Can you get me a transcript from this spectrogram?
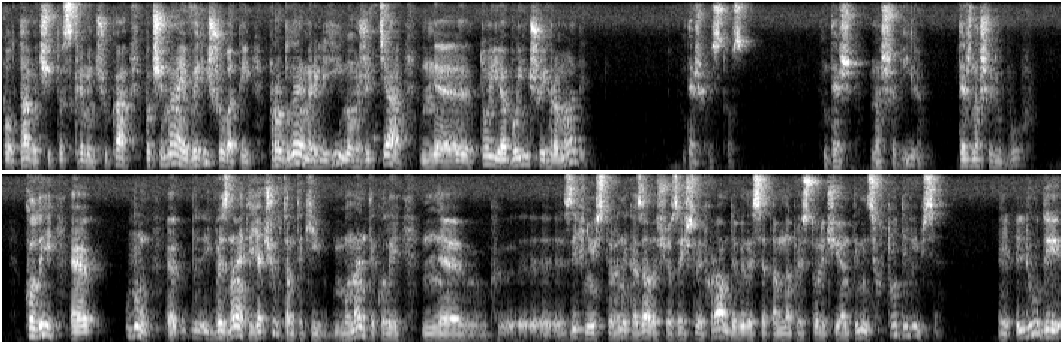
Полтави, чи то з Кременчука, починає вирішувати проблеми релігійного життя е, тої або іншої громади, де ж Христос? Де ж наша віра? Де ж наша любов? Коли, е, ну, е, ви знаєте, я чув там такі моменти, коли е, е, з їхньої сторони казали, що зайшли в храм, дивилися там на престолі чи антимінць. Хто дивився? Люди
